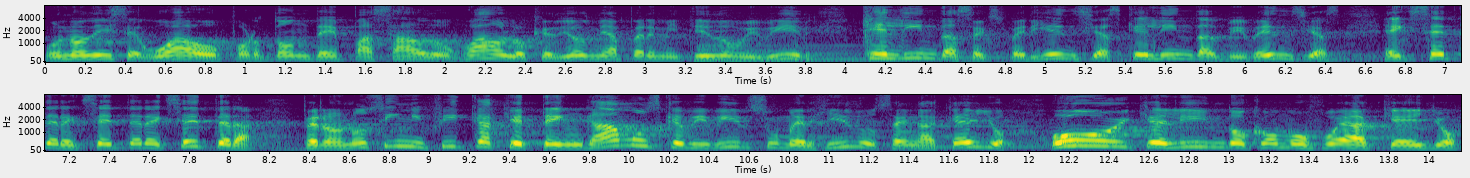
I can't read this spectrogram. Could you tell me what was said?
uno dice, wow, por dónde he pasado, wow, lo que Dios me ha permitido vivir, qué lindas experiencias, qué lindas vivencias, etcétera, etcétera, etcétera. Pero no significa que tengamos que vivir sumergidos en aquello. Uy, qué lindo cómo fue aquello.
